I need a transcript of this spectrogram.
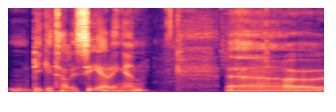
digitaliseringen. Uh,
